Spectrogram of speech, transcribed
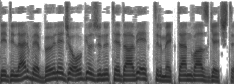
dediler ve böylece o gözünü tedavi ettirmekten vazgeçti.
